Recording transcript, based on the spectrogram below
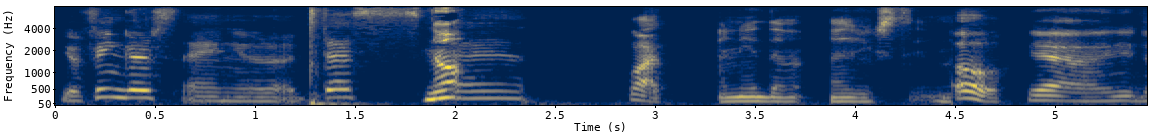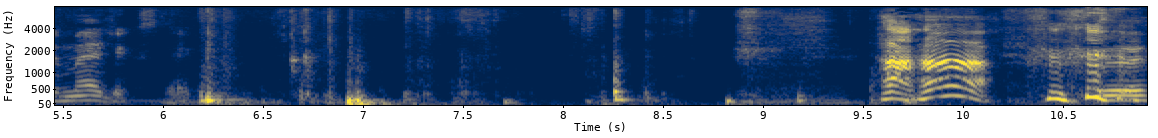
your fingers and your desk. No. What? I need the magic stick. Oh, yeah, I need the magic stick. Haha! uh,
